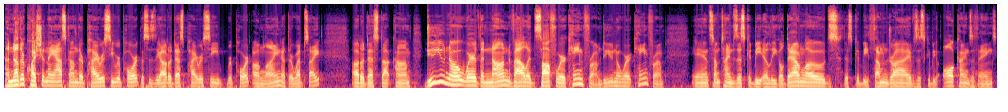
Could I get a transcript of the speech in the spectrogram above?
Another question they ask on their piracy report. This is the Autodesk piracy report online at their website, autodesk.com. Do you know where the non valid software came from? Do you know where it came from? And sometimes this could be illegal downloads, this could be thumb drives, this could be all kinds of things.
